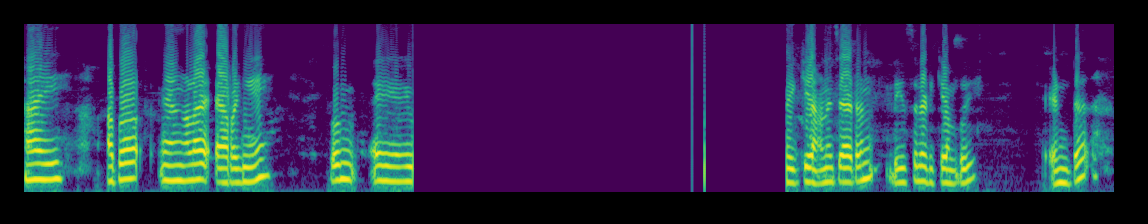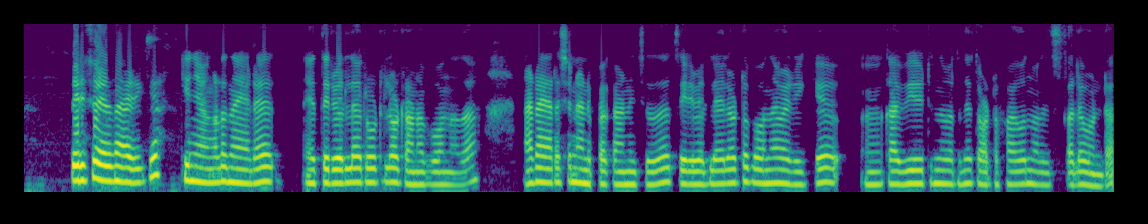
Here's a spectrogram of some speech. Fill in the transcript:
ഹായ്. അപ്പോൾ ഞങ്ങൾ ഇറങ്ങി. ഇപ്പം ാണ് ചേട്ടൻ ഡീസൽ അടിക്കാൻ പോയി. ഉണ്ട്. തിരിച്ചു വരുന്ന വഴിക്ക്. ഞങ്ങൾ നേരെ തിരുവല്ല റൂട്ടിലോട്ടാണ് പോകുന്നത്. ആ ഡയറക്ഷനാണ് ഇപ്പോൾ കാണിച്ചത്. തിരുവല്ലയിലോട്ട് പോകുന്ന വഴിക്ക് കവിയൂറ്റ് എന്ന് പറഞ്ഞ തോട്ടഭാഗം എന്ന് പറഞ്ഞ സ്ഥലമുണ്ട്.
